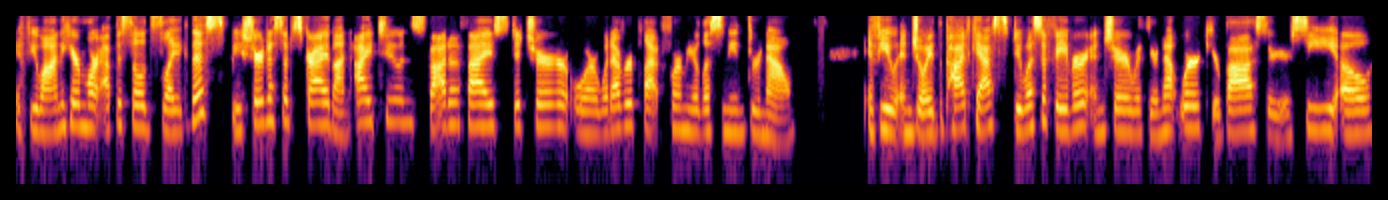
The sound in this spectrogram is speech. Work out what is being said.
If you want to hear more episodes like this, be sure to subscribe on iTunes, Spotify, Stitcher, or whatever platform you're listening through now. If you enjoyed the podcast, do us a favor and share with your network, your boss, or your CEO.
